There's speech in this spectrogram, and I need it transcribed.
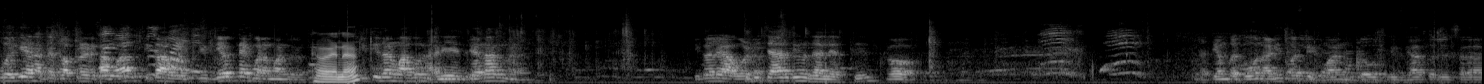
पोरगी आहे ना त्या डॉक्टर कामाला आवडते देत नाही कोणा मांजर. होय ना? किती जण मागून देणार ना? तिला लय आवड चार दिवस झाले असतील? हो. ती आमका दोन अडीच वाजले. बांधतो घ्या करेल सगळा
